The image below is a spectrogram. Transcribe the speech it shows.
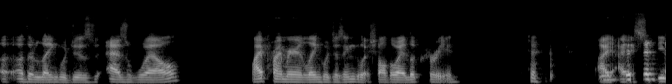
uh, other languages as well, my primary language is English. Although I look Korean. I, I, speak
